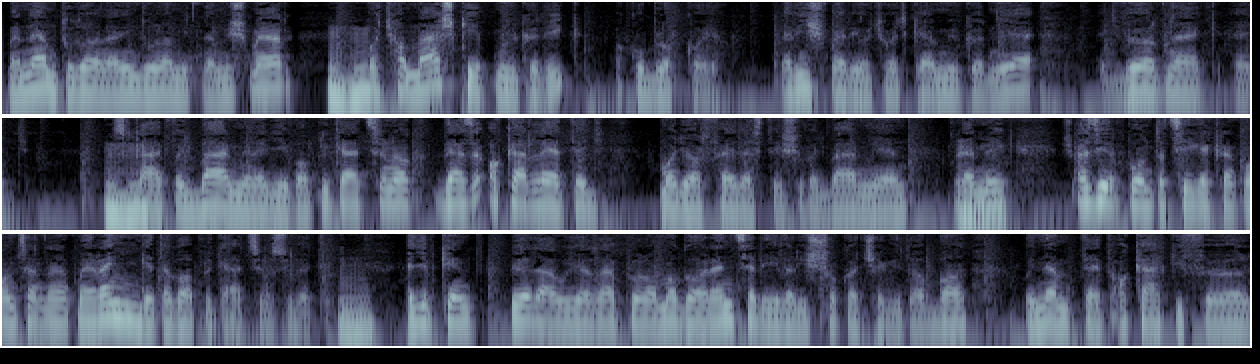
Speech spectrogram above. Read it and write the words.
mert nem tud olyan elindulni, amit nem ismer, uh-huh. vagy ha másképp működik, akkor blokkolja. Mert ismeri, hogy hogy kell működnie egy Wordnek, egy Mhm. uh-huh. Skype, vagy bármilyen egyéb applikációnak, de ez akár lehet egy magyar fejlesztésű, vagy bármilyen termék, és ezért pont a cégekre koncentrálnak, mert rengeteg applikáció születik. Mhm. Uh-huh. Egyébként például az Apple a maga rendszerével is sokat segít abban, hogy nem tett akárki föl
